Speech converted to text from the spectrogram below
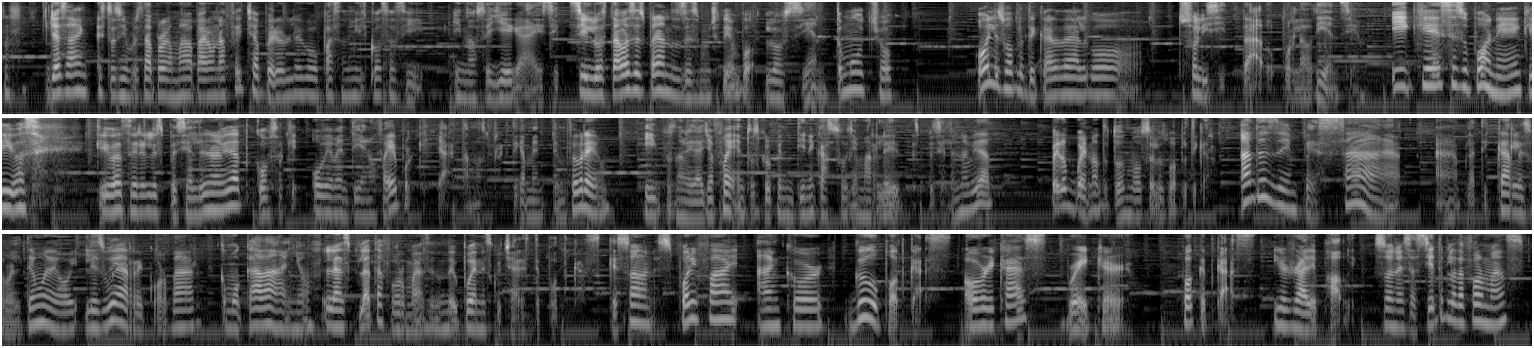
ya saben, esto siempre está programado para una fecha, pero luego pasan mil cosas y, y no se llega a ese. Si lo estabas esperando desde hace mucho tiempo, lo siento mucho, Hoy les voy a platicar de algo solicitado por la audiencia y que se supone que iba a ser, el especial de Navidad, cosa que obviamente ya no fue porque ya estamos prácticamente en febrero y pues Navidad ya fue, entonces creo que ni tiene caso llamarle especial de Navidad. Pero bueno, de todos modos se los voy a platicar. Antes de empezar a platicarles sobre el tema de hoy, les voy a recordar, como cada año, las plataformas en donde pueden escuchar este podcast, que son Spotify, Anchor, Google Podcasts, Overcast, Breaker, Pocket Cast y Radio Public. Son esas siete plataformas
